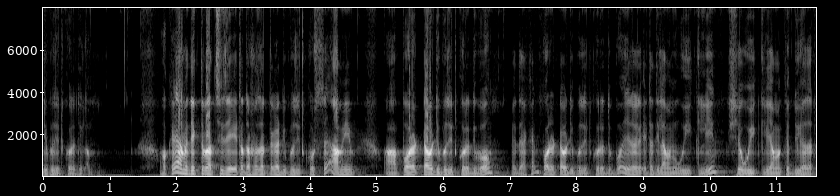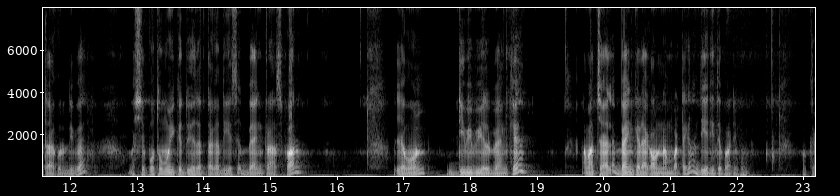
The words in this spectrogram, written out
ডিপোজিট করে দিলাম। ওকে আমি দেখতে পাচ্ছি যে এটা দশ হাজার টাকা ডিপোজিট করছে। আমি পরেরটাও ডিপোজিট করে দিব। এই দেখেন, পরেরটাও ডিপোজিট করে দেবো। এটা এটা দিলাম আমি উইকলি সে উইকলি আমাকে দুই হাজার টাকা করে দিবে। বা সে প্রথম উইকে দুই হাজার টাকা দিয়েছে ব্যাঙ্ক ট্রান্সফার যেমন ডিবিবিএল ব্যাংকে আমরা চাইলে ব্যাংকের অ্যাকাউন্ট নাম্বারটা এখানে দিয়ে দিতে পারি। ওকে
